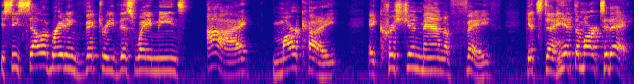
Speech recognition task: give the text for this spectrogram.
You see, celebrating victory this way means I, Mark Hite, a Christian man of faith, gets to hit the mark today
